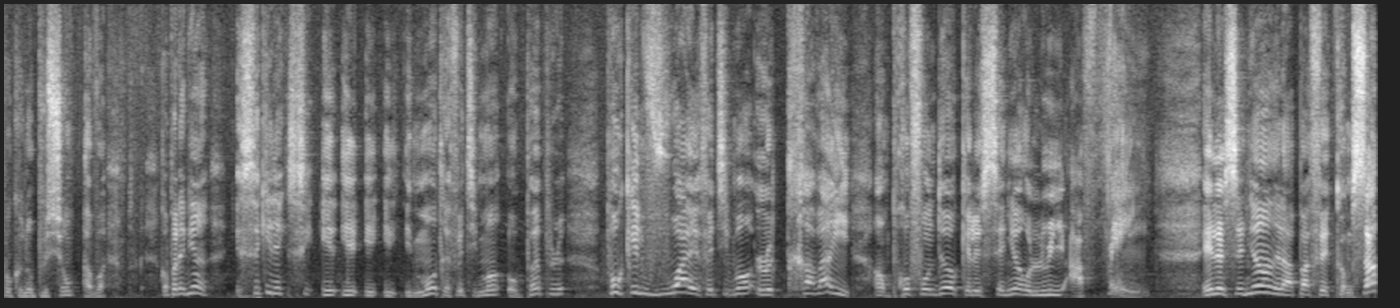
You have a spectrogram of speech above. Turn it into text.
pour que nous puissions avoir... Comprenez bien, ce qu'il il, montre effectivement au peuple pour qu'il voit effectivement le travail en profondeur que le Seigneur lui a fait. Et le Seigneur ne l'a pas fait comme ça,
